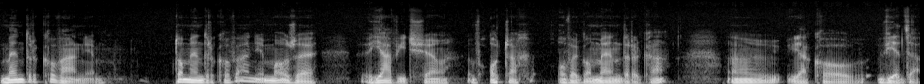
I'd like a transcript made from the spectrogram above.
Mędrkowanie. To mędrkowanie może jawić się w oczach owego mędrka e, jako wiedza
